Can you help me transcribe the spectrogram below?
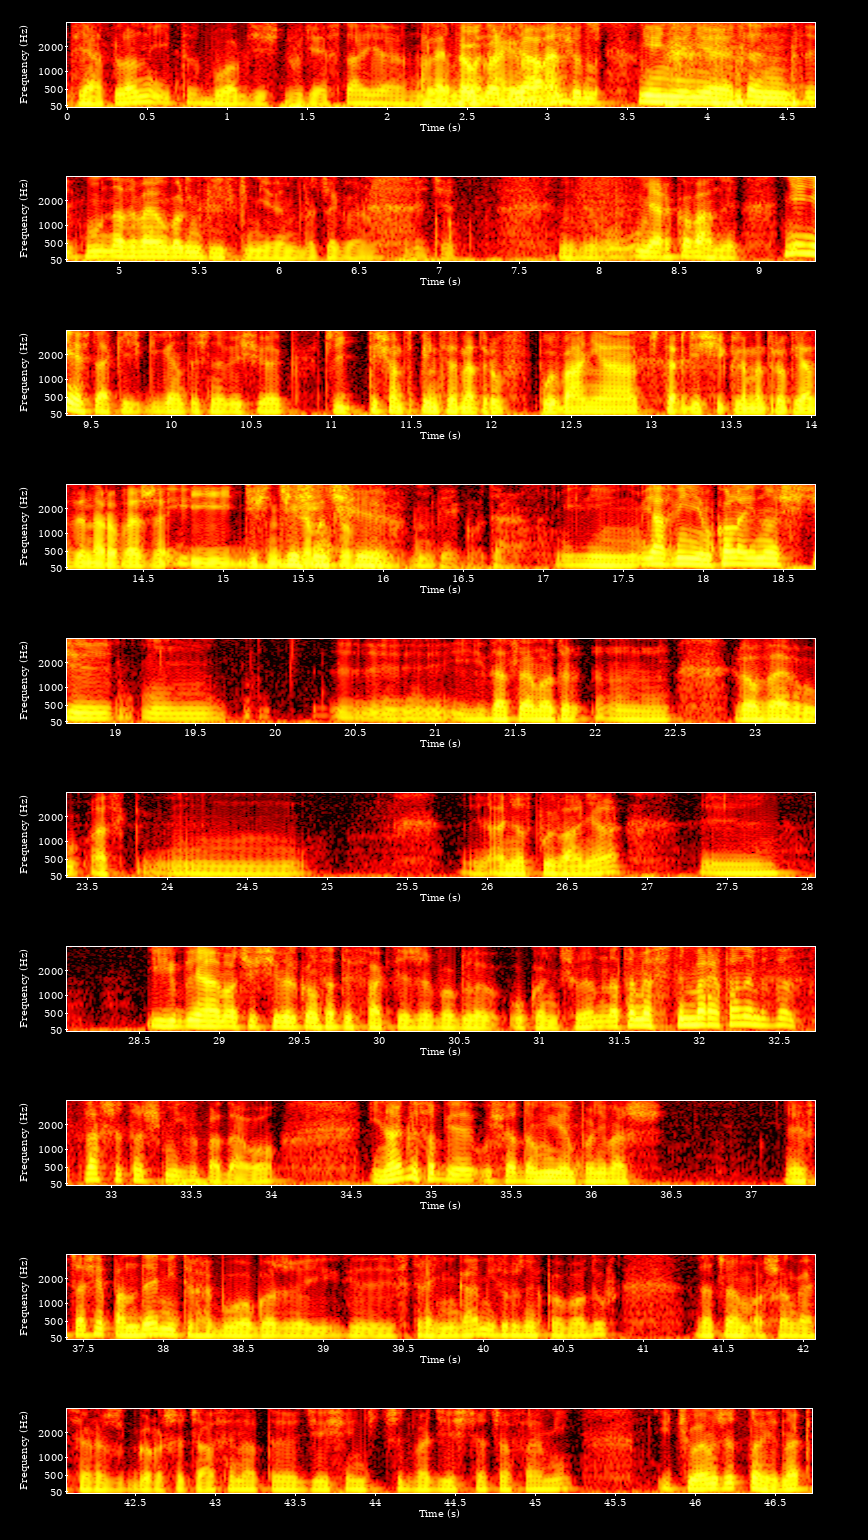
triatlon i to było gdzieś 20. Ja następnego pełen Ironman? o siódmej- Nie, nie, nie. Ten, nazywają go olimpijskim, nie wiem dlaczego, wiecie. Umiarkowany. Nie, nie jest to jakiś gigantyczny wysiłek. Czyli 1500 metrów pływania, 40 km jazdy na rowerze i 10, 10 km biegu. biegu, tak. I ja zmieniłem kolejność y, y, i zacząłem od y, roweru, a nie od pływania. I miałem oczywiście wielką satysfakcję, że w ogóle ukończyłem. Natomiast z tym maratonem za- zawsze coś mi wypadało. I nagle sobie uświadomiłem, ponieważ y, w czasie pandemii trochę było gorzej y, z treningami z różnych powodów. Zacząłem osiągać coraz gorsze czasy na te 10 czy 20 czasami i czułem, że to jednak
